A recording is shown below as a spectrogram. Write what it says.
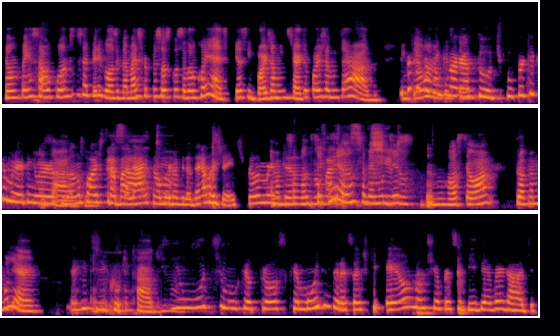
Então, pensar o quanto isso é perigoso, ainda mais para pessoas que você não conhece, porque assim, pode dar muito certo ou pode dar muito errado. Por que Então, é ela uma tem que questão, largar tudo? Tipo, por que, que a mulher tem que largar tudo? Ela não Exato. pode trabalhar e ter o amor da vida dela, gente? Pelo amor é uma de Deus. questão de não faz segurança mesmo disso, em relação à própria mulher. É É ridículo. complicado. E o último que eu trouxe, que é muito interessante, que eu não tinha percebido e é verdade,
